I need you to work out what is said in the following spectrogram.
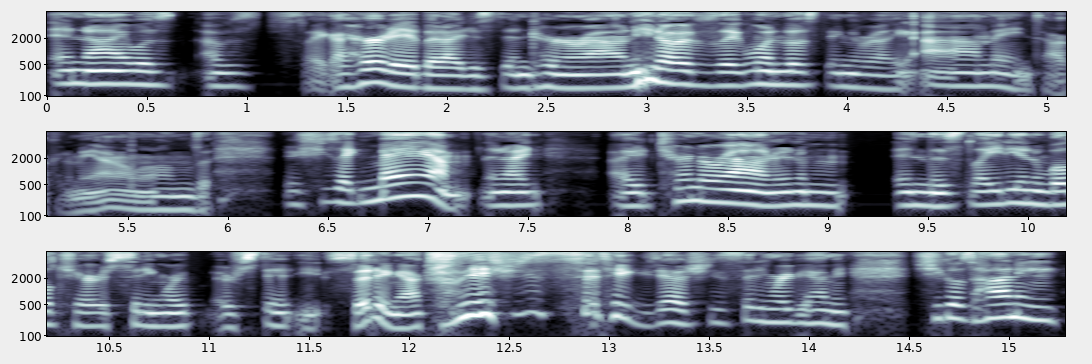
And I was I was just like I heard it, but I just didn't turn around. You know, it was like one of those things where like, um, they ain't talking to me. I don't know. She's like, ma'am. And I I turn around and I'm and this lady in a wheelchair is sitting right or st- sitting actually she's sitting yeah she's sitting right behind me. She goes honey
